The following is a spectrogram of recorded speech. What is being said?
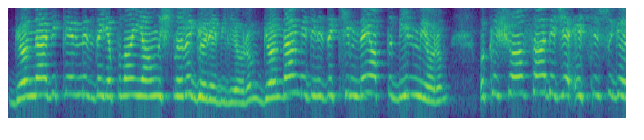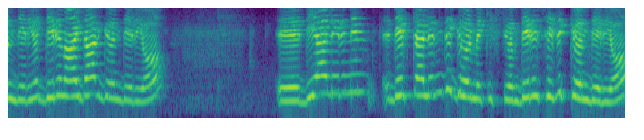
gönderdiklerinizde yapılan yanlışları görebiliyorum. Göndermediğinizde kim ne yaptı bilmiyorum. Bakın şu an sadece Esin Su gönderiyor. Derin Aydar gönderiyor. Ee, diğerlerinin defterlerini de görmek istiyorum. Derin Sezik gönderiyor.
